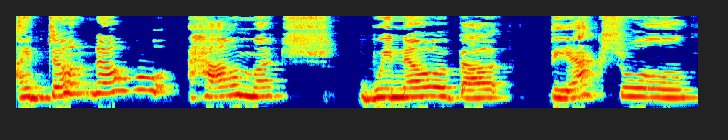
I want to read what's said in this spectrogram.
I don't know how much we know about the actual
